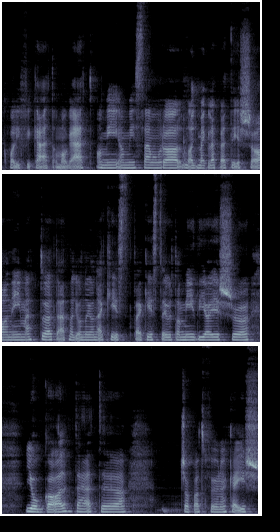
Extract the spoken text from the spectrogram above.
kvalifikálta magát, ami, ami számomra nagy meglepetés a némettől, tehát nagyon-nagyon elkészte őt a média, és joggal, tehát csapatfőnöke is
